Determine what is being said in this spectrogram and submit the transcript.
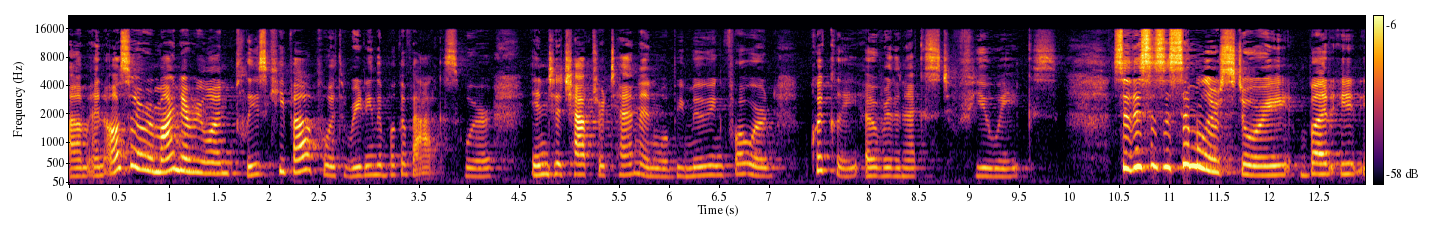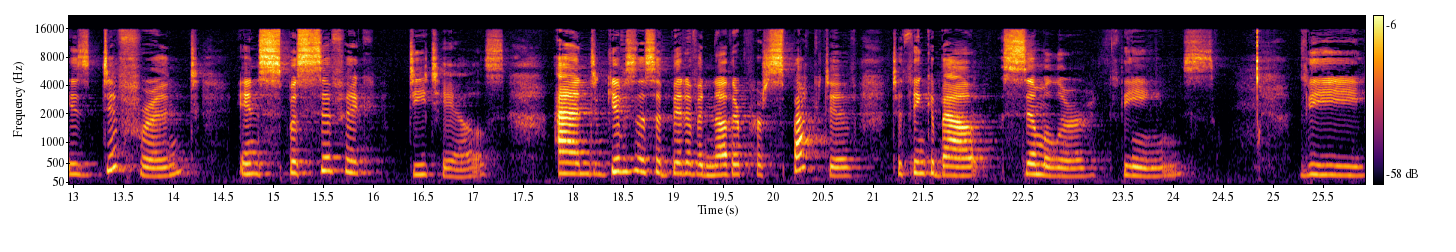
Um, and also remind everyone, please keep up with reading the book of Acts. We're into chapter 10 and we'll be moving forward quickly over the next few weeks. So this is a similar story, but it is different in specific details and gives us a bit of another perspective to think about similar themes. The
